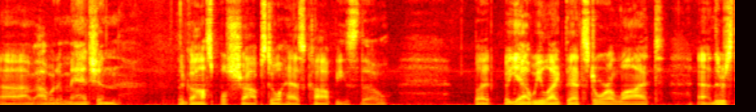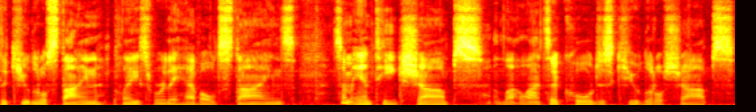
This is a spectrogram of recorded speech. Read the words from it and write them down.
Uh, I would imagine the Gospel Shop still has copies though. But but yeah, we like that store a lot. Uh, there's the cute little Stein place where they have old Steins, some antique shops, lots of cool, just cute little shops,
